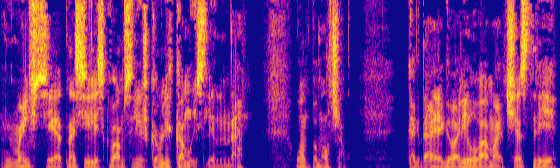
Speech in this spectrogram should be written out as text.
мы все относились к вам слишком легкомысленно». Он помолчал. «Когда я говорил вам о Честере,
